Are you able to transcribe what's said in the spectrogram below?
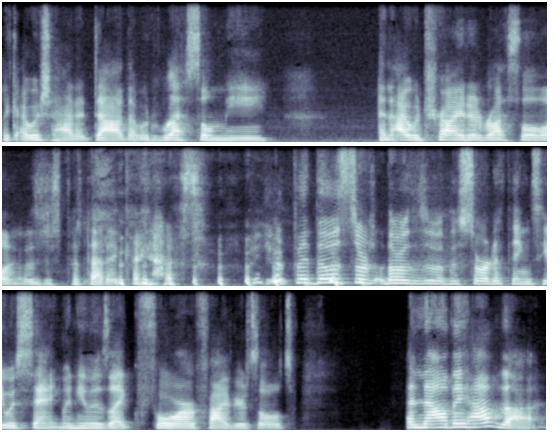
Like I wish I had a dad that would wrestle me and I would try to wrestle and it was just pathetic, I guess. but those sort those are the sort of things he was saying when he was like four or five years old. And now they have that.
